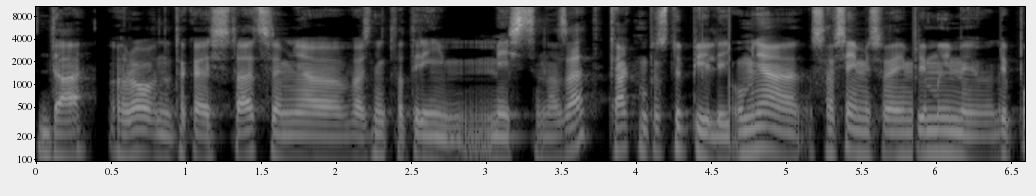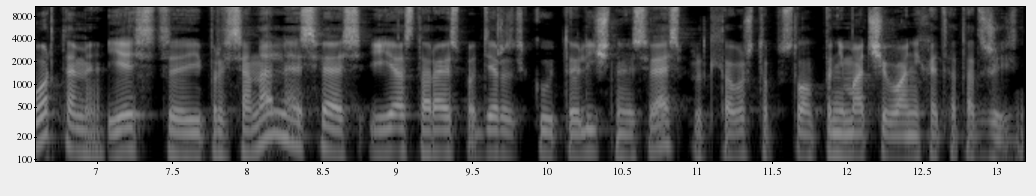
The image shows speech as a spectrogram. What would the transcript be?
Да, ровно такая ситуация у меня возникла три месяца назад. Как мы поступили? У меня со всеми своими прямыми репортами есть и профессиональная связь, и я стараюсь поддерживать какую-то личную связь для того, чтобы условно, понимать, чего они хотят от жизни.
